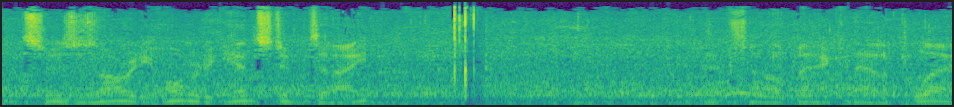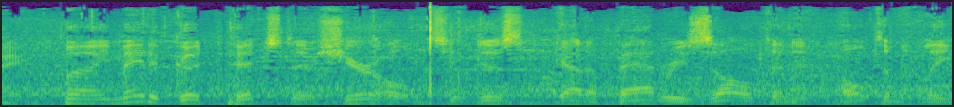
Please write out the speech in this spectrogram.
And already homered against him tonight. Foul backing out of play. Well, he made a good pitch to Schierholtz. He just got a bad result, and it ultimately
